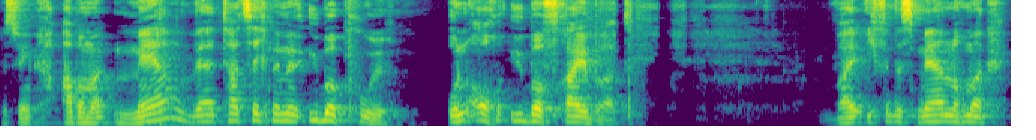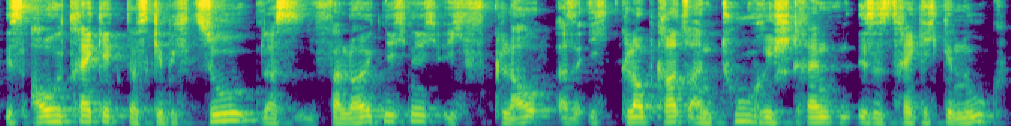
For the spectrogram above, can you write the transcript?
deswegen. Aber mehr wäre tatsächlich mehr über Pool und auch über Freibad weil ich finde das Meer nochmal, ist auch dreckig, das gebe ich zu, das verleugne ich nicht. Ich glaube, also ich glaube, gerade so an Touri-Stränden ist es dreckig genug.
